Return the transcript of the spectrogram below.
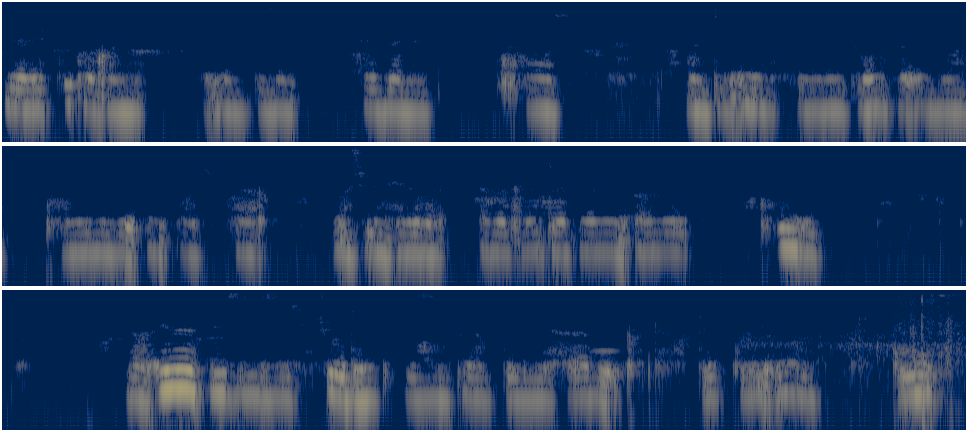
innerlich zu kochen, er diese alberne Kurs und den unfähigen Tonfall in den Cornelia ihn aussprach nur schön höre, aber Greta war nun einmal cooles. Noch immer für sie sich schuldig, wie sie glaubte, sie habe ihre Tochter früher ihren Ruf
